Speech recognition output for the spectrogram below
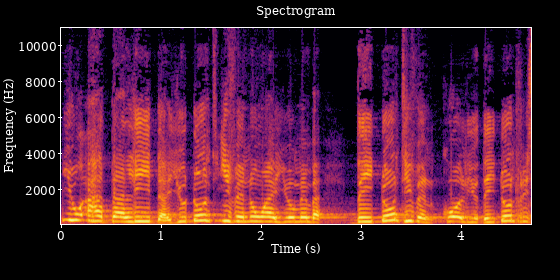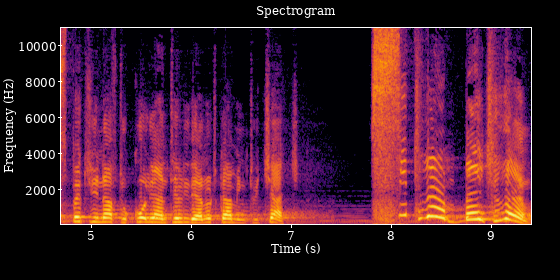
you are the leader. You don't even know why you're a member. They don't even call you. They don't respect you enough to call you and tell you they are not coming to church. Sit them, bench them.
